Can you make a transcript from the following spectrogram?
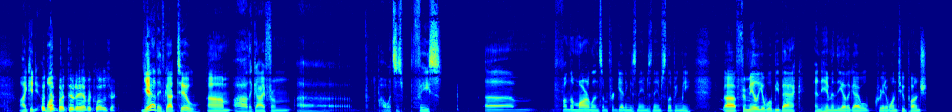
I could. But well, do, but do they have a closer? yeah, they've got two. Um, ah, the guy from uh, oh, what's his face? Um, from the Marlins. I'm forgetting his name. His name's slipping me. Uh, Familia will be back, and him and the other guy will create a one-two punch.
